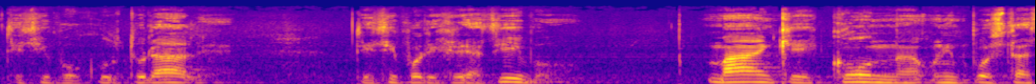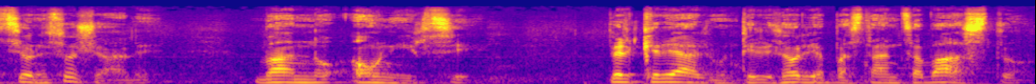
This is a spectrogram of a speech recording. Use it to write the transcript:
di tipo culturale, di tipo ricreativo, ma anche con un'impostazione sociale, vanno a unirsi per creare un territorio abbastanza vasto,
